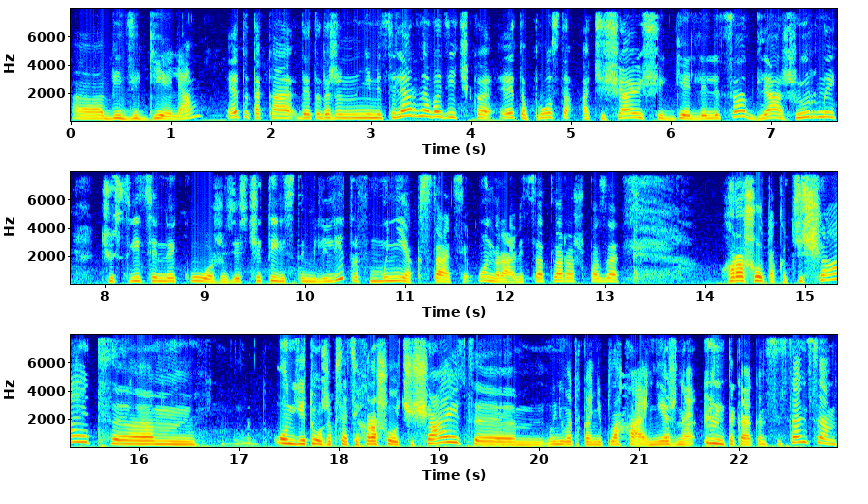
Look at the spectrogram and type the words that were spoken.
э, в виде геля. Это такая, это даже не мицеллярная водичка, это просто очищающий гель для лица для жирной чувствительной кожи. Здесь 400 миллилитров. Мне, кстати, он нравится от La Roche-Posay. Хорошо так очищает. Эм, он ей тоже, кстати, хорошо очищает. Эм, у него такая неплохая, нежная такая консистенция.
